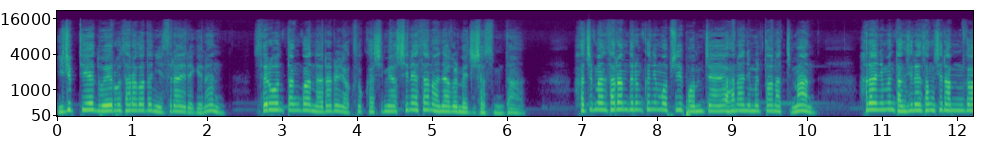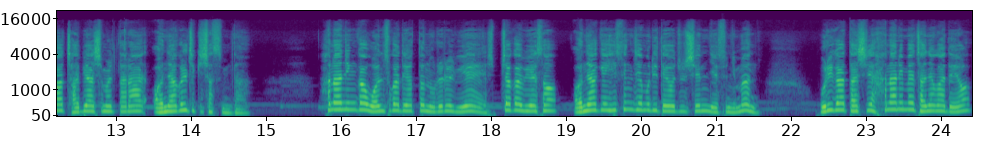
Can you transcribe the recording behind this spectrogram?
이집트의 노예로 살아가던 이스라엘에게는 새로운 땅과 나라를 약속하시며 시내산 언약을 맺으셨습니다. 하지만 사람들은 끊임없이 범죄하여 하나님을 떠났지만 하나님은 당신의 성실함과 자비하심을 따라 언약을 지키셨습니다. 하나님과 원수가 되었던 우리를 위해 십자가 위에서 언약의 희생제물이 되어주신 예수님은 우리가 다시 하나님의 자녀가 되어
